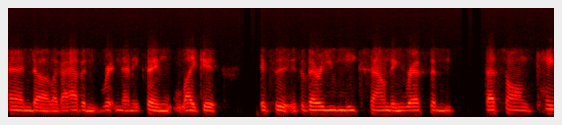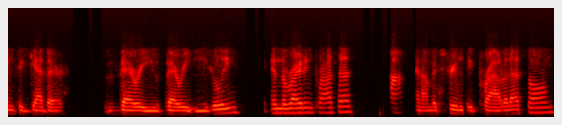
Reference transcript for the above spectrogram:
And uh, like I haven't written anything like it. It's a it's a very unique sounding riff, and that song came together very very easily in the writing process. And I'm extremely proud of that song.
